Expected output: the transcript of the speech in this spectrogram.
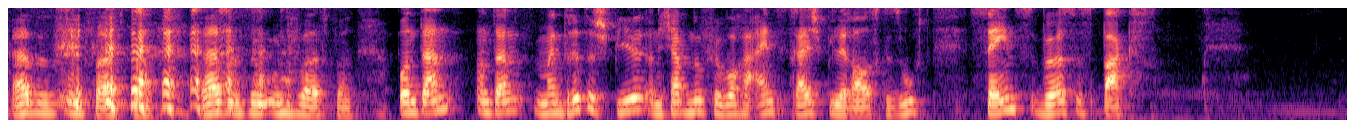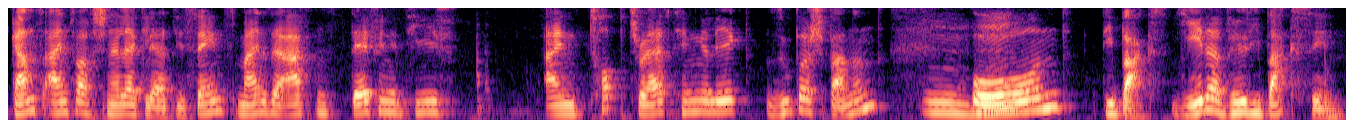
Das ist unfassbar. Das ist so unfassbar. Und dann, und dann mein drittes Spiel, und ich habe nur für Woche 1 drei Spiele rausgesucht: Saints vs. Bucks. Ganz einfach, schnell erklärt. Die Saints meines Erachtens definitiv einen Top-Draft hingelegt, super spannend. Mhm. Und die Bugs. Jeder will die Bugs sehen.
